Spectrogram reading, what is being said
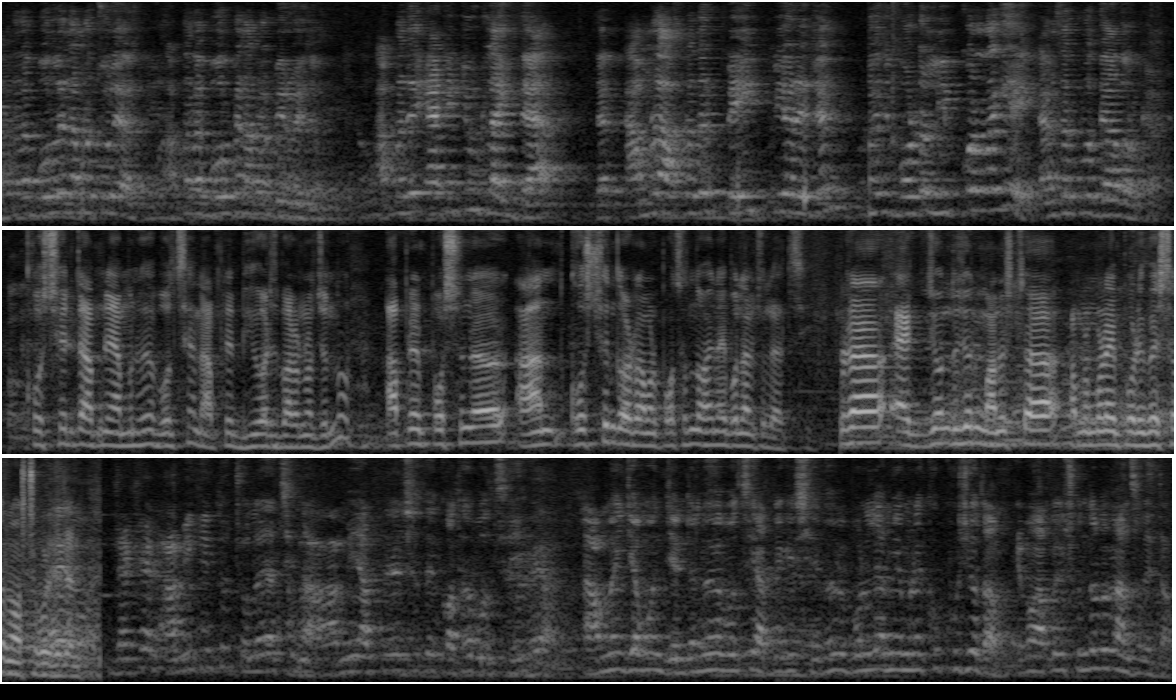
আপনারা বললেন আমরা চলে আসব। আপনারা বলবেন আমরা বের হয়ে যাব। আপনাদের অ্যাটিটিউড লাইক দ্যাট কোশ্চেনটা আপনি এমনভাবে বলছেন আপনার ভিউয়ার্স বাড়ানোর জন্য। আপনার আন কোশ্চেন আমার পছন্দ হয় নাই বলে আমি চলে যাচ্ছি। একজন, দুজন মানুষটা, আমার মনে হয় পরিবেশটা নষ্ট করে দিলেন। আমি কিন্তু চলে যাচ্ছি না আমি আপনাদের সাথে কথা বলছি। আমি যেমন জেন্টালভাবে বলছি আপনাকে সেভাবে বললে আমি মানে খুব খুশি হতাম এবং আপনাকে সুন্দরভাবে আনসার দিতাম।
